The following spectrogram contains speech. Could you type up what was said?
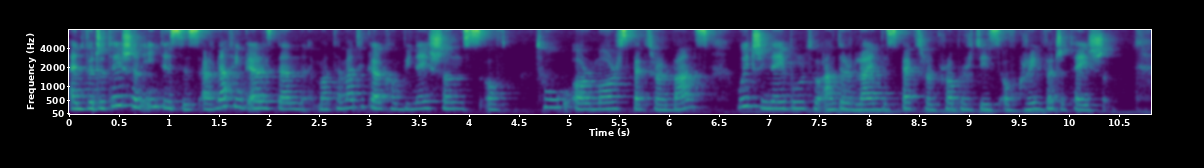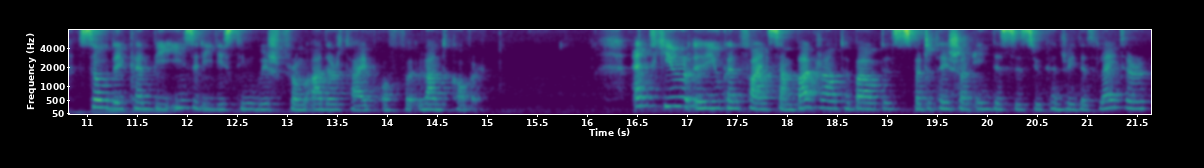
And vegetation indices are nothing else than mathematical combinations of two or more spectral bands which enable to underline the spectral properties of green vegetation, so they can be easily distinguished from other type of uh, land cover. And here uh, you can find some background about this vegetation indices, you can read it later.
